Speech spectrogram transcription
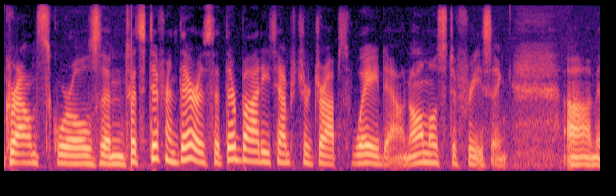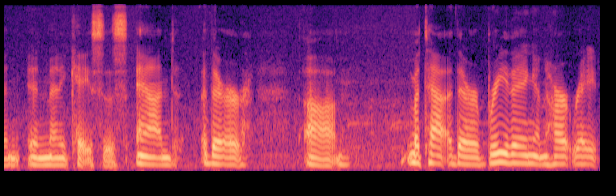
ground squirrels, and what's different there is that their body temperature drops way down, almost to freezing um, in, in many cases, and their, um, their breathing and heart rate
